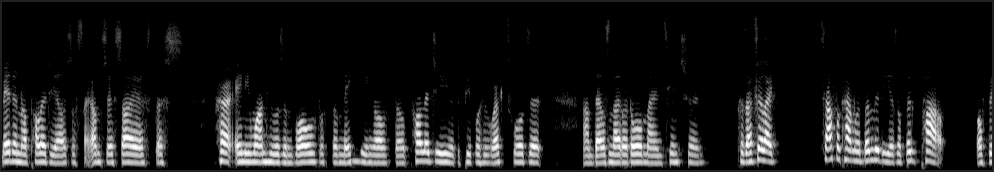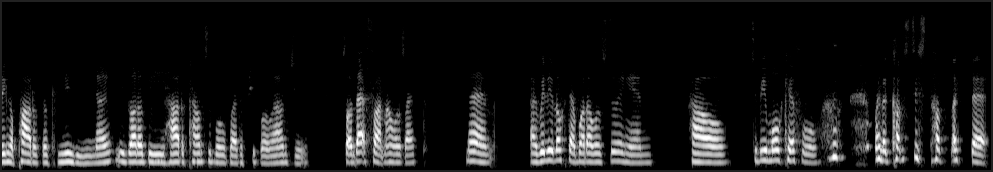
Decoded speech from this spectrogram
made an apology. I was just like, I'm so sorry if this hurt anyone who was involved with the mm-hmm. making of the apology or the people who worked towards it. Um, that was not at all my intention. Because I feel like self accountability is a big part of being a part of the community. You know, you got to be held accountable by the people around you. So on that front, I was like, man, I really looked at what I was doing and how to be more careful when it comes to stuff like that.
